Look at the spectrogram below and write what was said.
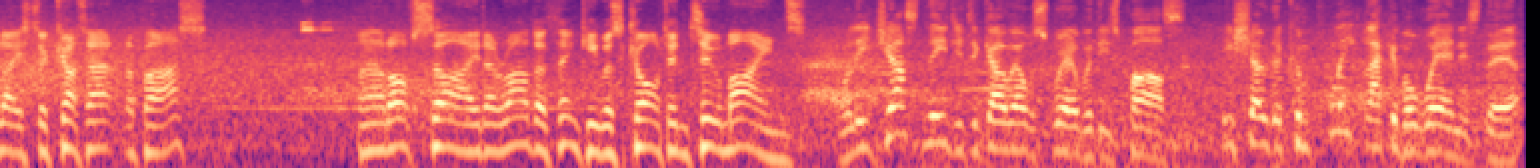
Place to cut out the pass. And offside, I rather think he was caught in two minds. Well, he just needed to go elsewhere with his pass. He showed a complete lack of awareness there.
